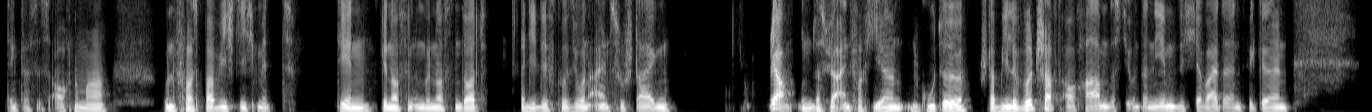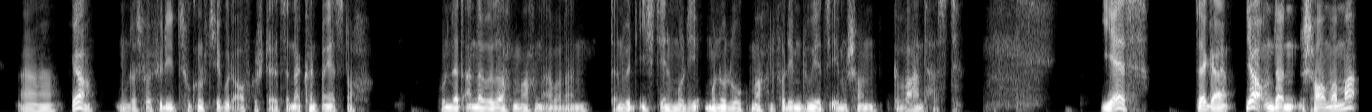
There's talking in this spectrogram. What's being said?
Ich denke, das ist auch nochmal unfassbar wichtig, mit den Genossinnen und Genossen dort in die Diskussion einzusteigen. Ja, und dass wir einfach hier eine gute, stabile Wirtschaft auch haben, dass die Unternehmen sich hier weiterentwickeln. Äh, ja, und dass wir für die Zukunft hier gut aufgestellt sind. Da könnte man jetzt noch 100 andere Sachen machen, aber dann, dann würde ich den Monolog machen, vor dem du jetzt eben schon gewarnt hast. Yes, sehr geil. Ja, und dann schauen wir mal,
